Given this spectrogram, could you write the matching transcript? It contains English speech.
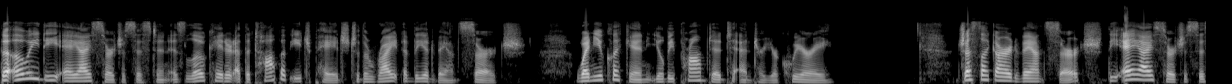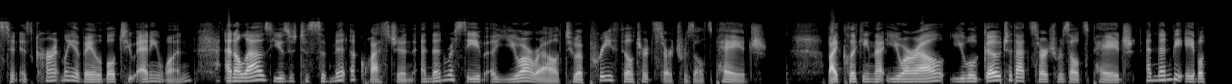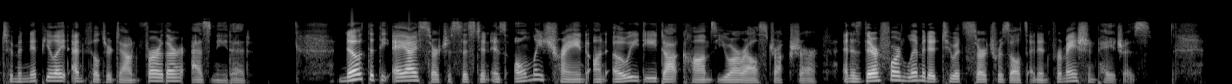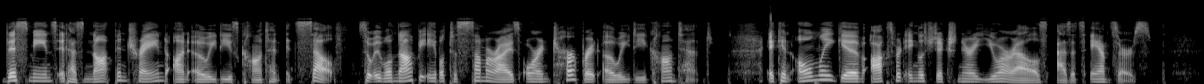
The OED AI Search Assistant is located at the top of each page to the right of the Advanced Search. When you click in, you'll be prompted to enter your query. Just like our advanced search, the AI Search Assistant is currently available to anyone and allows users to submit a question and then receive a URL to a pre-filtered search results page. By clicking that URL, you will go to that search results page and then be able to manipulate and filter down further as needed. Note that the AI Search Assistant is only trained on OED.com's URL structure and is therefore limited to its search results and information pages. This means it has not been trained on OED's content itself, so it will not be able to summarize or interpret OED content. It can only give Oxford English Dictionary URLs as its answers.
